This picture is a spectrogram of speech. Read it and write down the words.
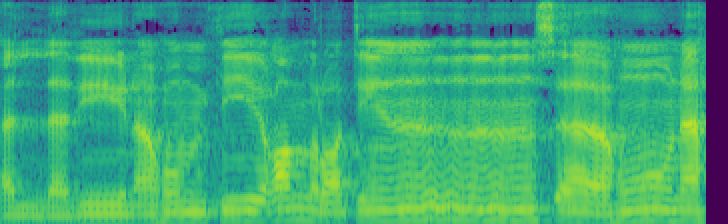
الذين هم في غمرة ساهونه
